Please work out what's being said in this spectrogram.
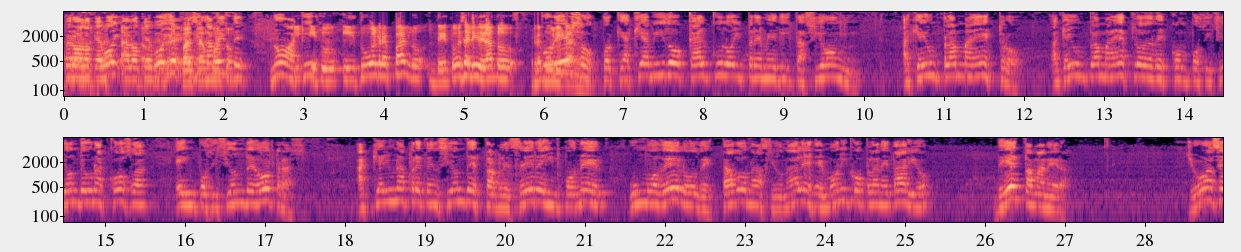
pero, a lo que voy, a lo que voy es precisamente, no aquí. Y, y, tuvo el respaldo de todo ese liderato republicano. Por eso, porque aquí ha habido cálculo y premeditación. Aquí hay un plan maestro. Aquí hay un plan maestro de descomposición de unas cosas e imposición de otras. Aquí hay una pretensión de establecer e imponer un modelo de Estado nacional hegemónico planetario de esta manera. Yo hace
